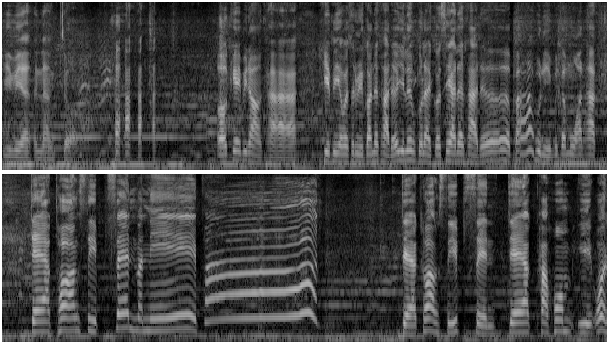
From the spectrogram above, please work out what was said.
พี่เมียเป็นนางจอบโอเคพี่น้องค่ะ คลิปนี้เอาไว้สนุกก่อนเด้อค่ะ เด้ออย่าลืมกดไลค์กดแชร์เด้อค่ะ เด้อป้าบุนี้เป็นตะมวนหัก แจกทอง10เส้นวันนี้ป้าแจกทอง10เส้นแจกผ้าห่มอีกอ้น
